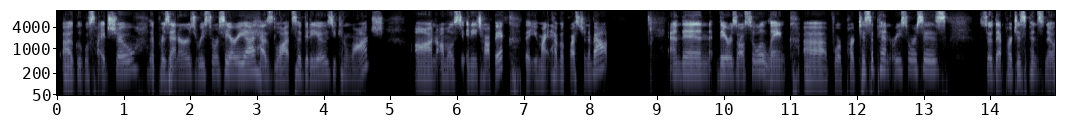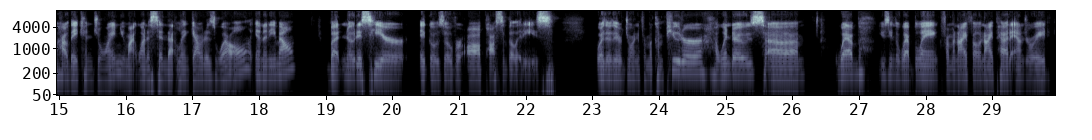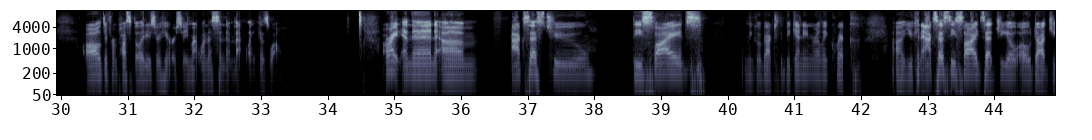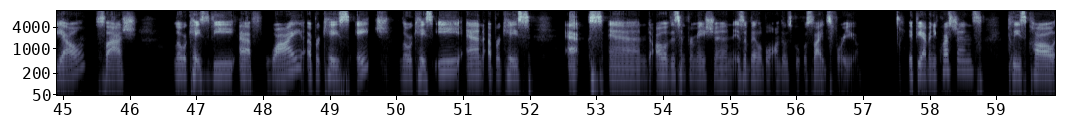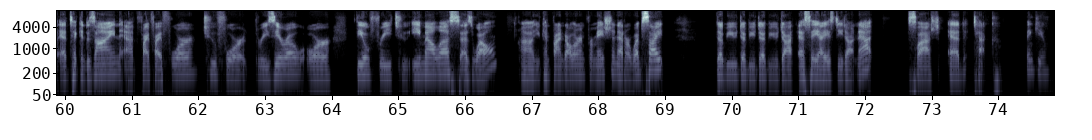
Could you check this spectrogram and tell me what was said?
uh, Google Slideshow. The presenters resource area has lots of videos you can watch on almost any topic that you might have a question about. And then there's also a link uh, for participant resources so that participants know how they can join. You might want to send that link out as well in an email. But notice here, it goes over all possibilities, whether they're joining from a computer, a Windows, uh, web, using the web link from an iPhone, iPad, Android, all different possibilities are here. So you might want to send them that link as well. All right, and then um, access to these slides. Let me go back to the beginning really quick. Uh, you can access these slides at goo.gl slash lowercase v f y, uppercase h, lowercase e, and uppercase x. And all of this information is available on those Google Slides for you. If you have any questions, please call EdTech and Design at 554-2430 or feel free to email us as well. Uh, you can find all our information at our website, www.saisd.net slash edtech. Thank you.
